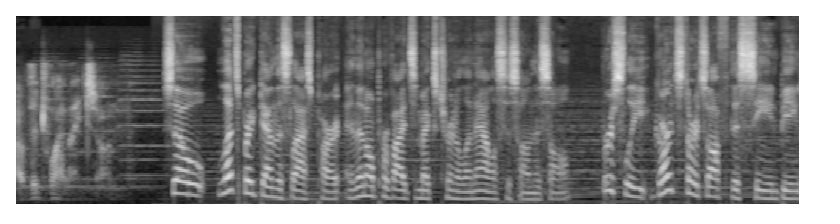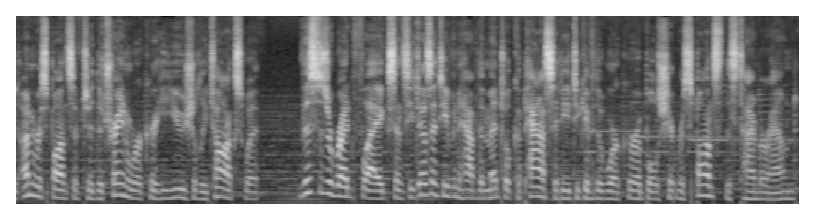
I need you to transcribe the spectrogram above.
of the Twilight Zone. So, let's break down this last part, and then I'll provide some external analysis on this all. Firstly, Gart starts off this scene being unresponsive to the train worker he usually talks with. This is a red flag since he doesn't even have the mental capacity to give the worker a bullshit response this time around.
